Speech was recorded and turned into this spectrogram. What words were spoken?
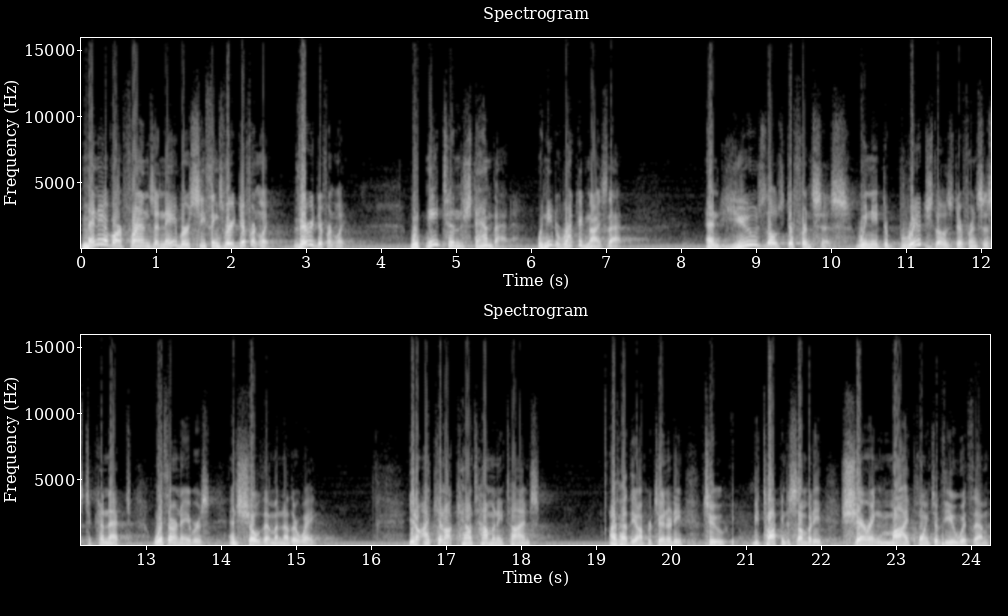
Many of our friends and neighbors see things very differently, very differently. We need to understand that. We need to recognize that and use those differences. We need to bridge those differences to connect with our neighbors and show them another way. You know, I cannot count how many times I've had the opportunity to be talking to somebody, sharing my point of view with them,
